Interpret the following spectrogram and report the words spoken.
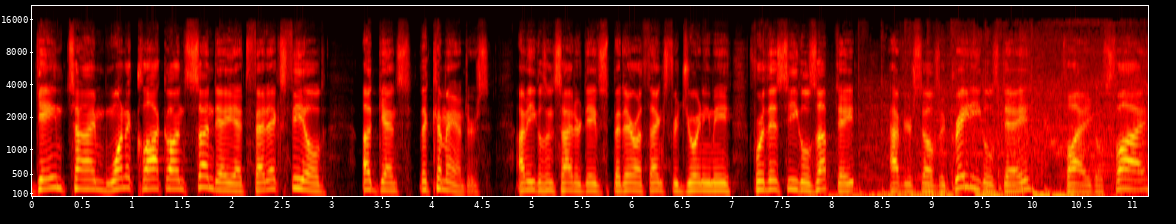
Game time one o'clock on Sunday at FedEx Field against the Commanders. I'm Eagles Insider Dave Spadaro. Thanks for joining me for this Eagles update. Have yourselves a great Eagles day. Fly, Eagles, fly,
